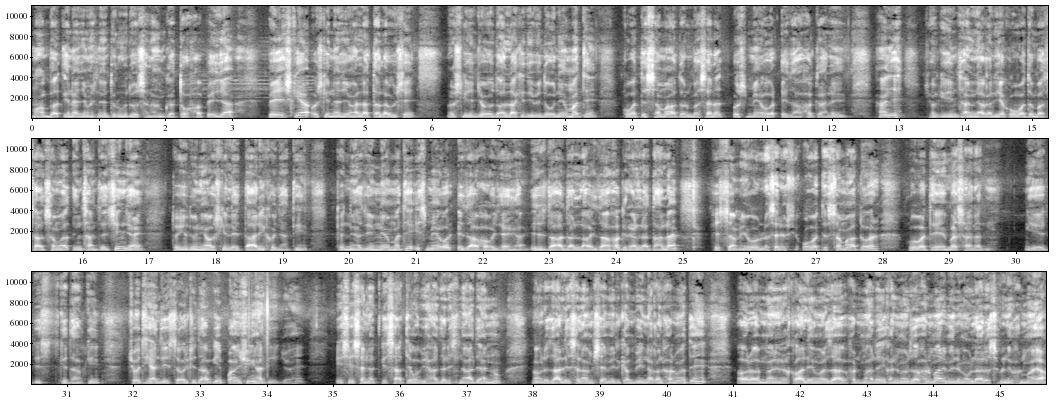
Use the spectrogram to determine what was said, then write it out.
محبت کے نظم اس نے درود و سلام کا تحفہ بھیجا، پیش کیا۔ اس کے نظم اللہ تعالیٰ سے اس کی جو اللہ کی دیوی دو نعمت ہیں قوت سماعت اور بصرت، اس میں اور اضافہ کریں۔ ہاں جی کیونکہ انسان نے اگر یہ قوت و بصرت سماعت انسان سے چھن جائیں، تو یہ دنیا اس کے لیے تاریخ ہو جاتی ہے۔ کتنی عظیم نعمت ہے، اس میں اور اضافہ ہو جائے گا۔ ازداد اللہ، اضافہ کرے اللہ تعالیٰ حصہ میں وہ لسر اس کی قوت سماعت اور قوت بصارت یہ اس کتاب کی چوتھی حدیث ہے اور کتاب کی پانچویں حدیث جو ہے اسی صنعت کے ساتھ وہ بھی حاضر اسناد انو۔ رضا علیہ السلام سے امیر کبھی نقل فرماتے ہیں۔ اور قال مرضا فرما رہے قلم مرضا فرما رہے میرے مولا رسول نے فرمایا۔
